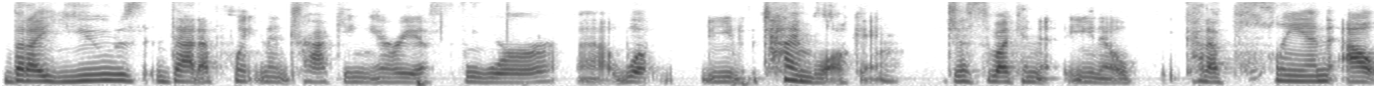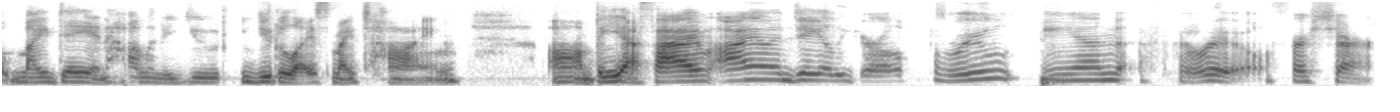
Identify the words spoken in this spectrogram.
but i use that appointment tracking area for uh, what you know, time blocking just so i can you know kind of plan out my day and how i'm going to u- utilize my time um, but yes, I'm I'm a daily girl through and through for sure.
